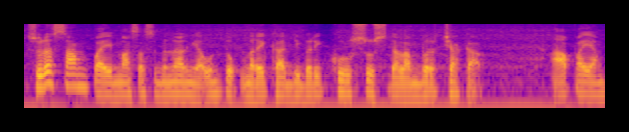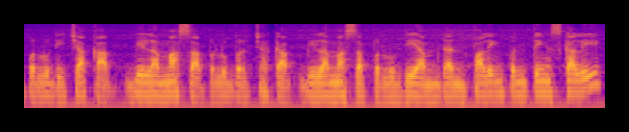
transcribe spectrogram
sudah sampai masa sebenarnya untuk mereka diberi kursus dalam bercakap apa yang perlu dicakap bila masa perlu bercakap bila masa perlu diam dan paling penting sekali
